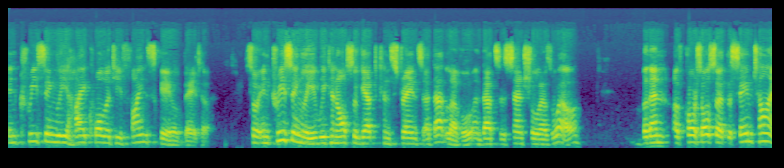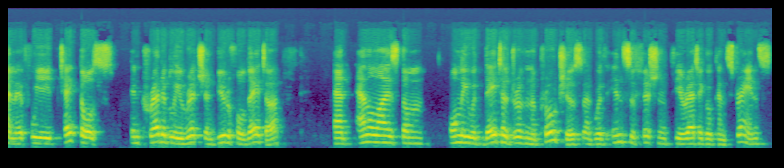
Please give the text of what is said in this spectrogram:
increasingly high quality fine scale data. So increasingly we can also get constraints at that level and that's essential as well. But then of course also at the same time if we take those incredibly rich and beautiful data and analyze them only with data driven approaches and with insufficient theoretical constraints,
